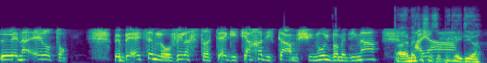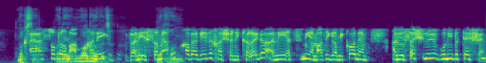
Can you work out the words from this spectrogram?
לנהל אותו. ובעצם להוביל אסטרטגית יחד איתם שינוי במדינה. האמת היא שזה ביג אידיאה. מקסים. היה סופר מהפכני. ואני אשמח נכון. אותך ואגיד לך שאני כרגע, אני עצמי, אמרתי גם מקודם, אני עושה שינוי ארגוני בתפן.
